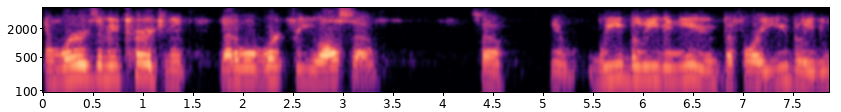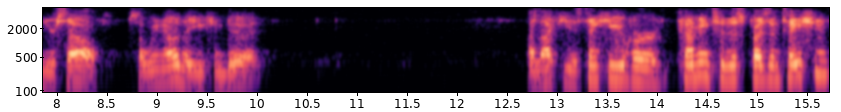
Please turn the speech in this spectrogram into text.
and words of encouragement that it will work for you also. So, you know, we believe in you before you believe in yourself. So we know that you can do it. I'd like to thank you for coming to this presentation,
